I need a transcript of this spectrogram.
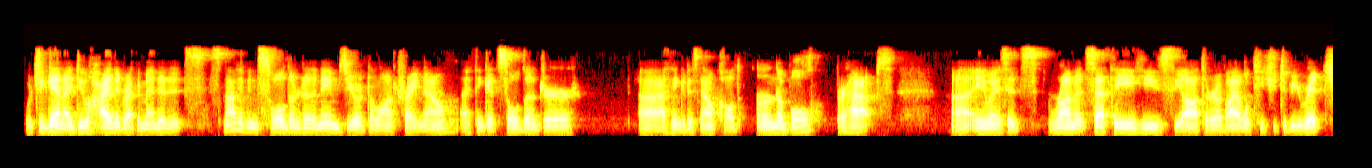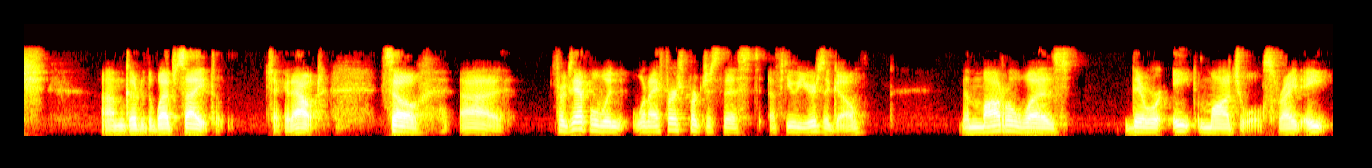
which again I do highly recommend it. It's it's not even sold under the name Zero to Launch right now. I think it's sold under uh, I think it is now called Earnable, perhaps. Uh, anyways, it's Ramit Sethi. He's the author of I Will Teach You to Be Rich. Um, go to the website, check it out. So, uh, for example, when when I first purchased this a few years ago, the model was there were eight modules, right? Eight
